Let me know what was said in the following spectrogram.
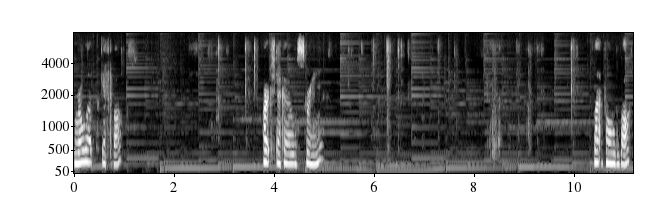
roll up gift box, Art Deco screen, flat fold box,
